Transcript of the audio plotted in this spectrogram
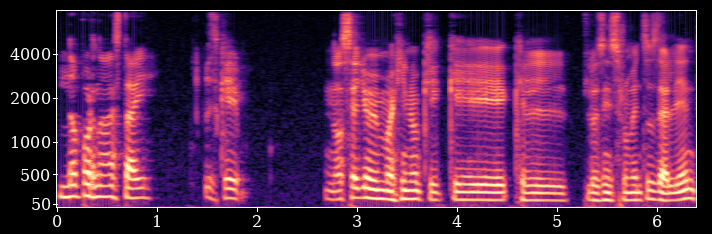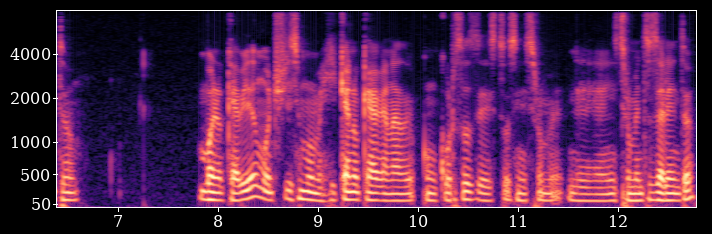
No por nada está ahí. es que, no sé, yo me imagino que, que, que el- los instrumentos de aliento, bueno, que ha habido muchísimo mexicano que ha ganado concursos de estos instrumen- de instrumentos de aliento,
